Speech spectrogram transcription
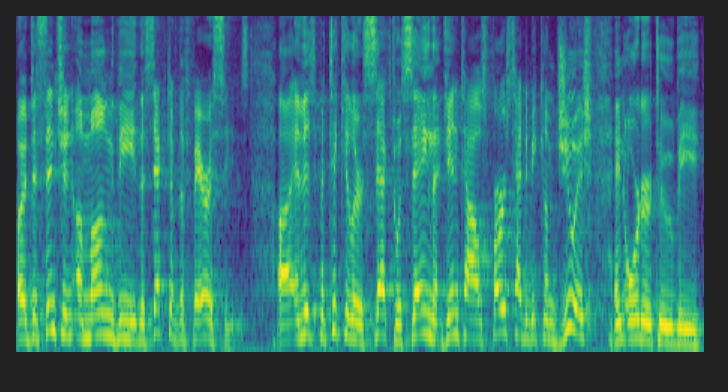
uh, dissension among the, the sect of the Pharisees. Uh, and this particular sect was saying that Gentiles first had to become Jewish in order to be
